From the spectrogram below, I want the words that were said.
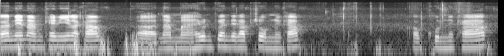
ก็แนะนำแค่นี้แหละครับ นำมาให้เพื่อนๆได้รับชมนะครับ ขอบคุณนะครับ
